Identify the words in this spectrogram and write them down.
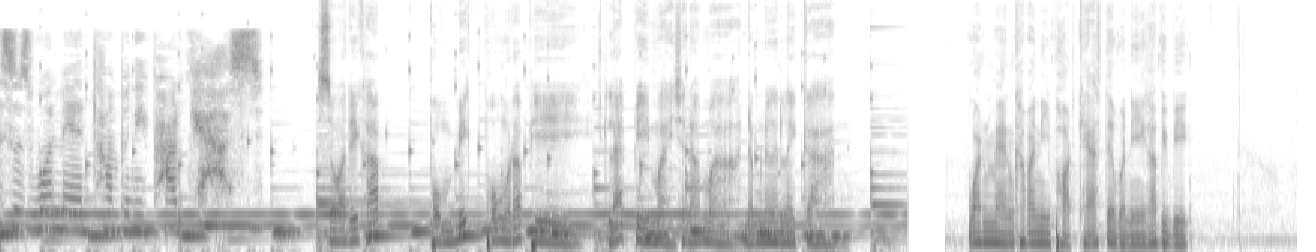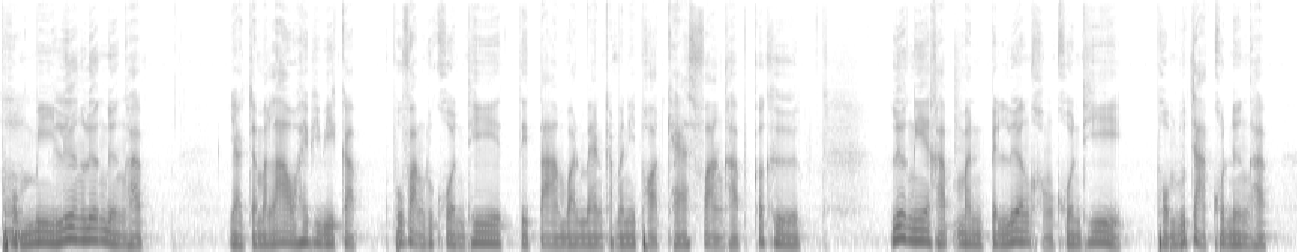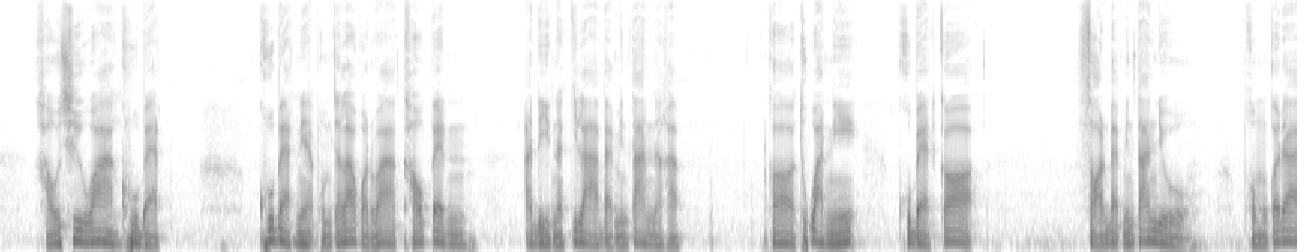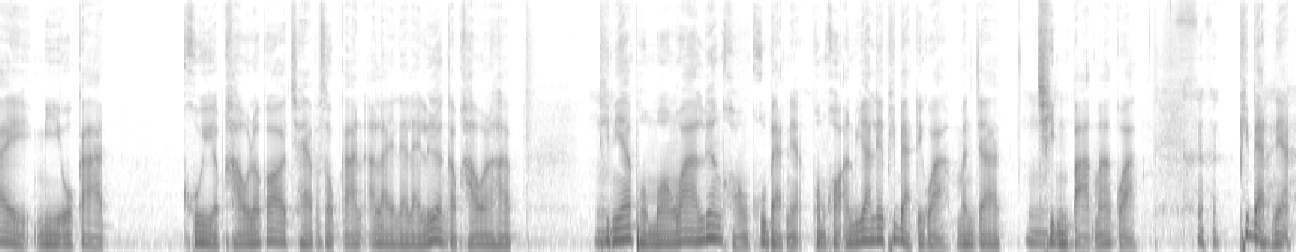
This is One Man Company Podcast. สวัสดีครับ ผมบิ๊กพงระพี และปีใหม่ชนะมาดำเนินรายการวันแมนค p านีพอดแคสต์ในวันนี้ครับพี่บิ๊ก ผมมีเรื่องเรื่องหนึ่งครับ อยากจะมาเล่าให้พี่บิ๊กกับผู้ฟังทุกคนที่ติดตามวันแมนค p านีพอดแคสต์ฟังครับ ก็คือ เรื่องนี้ครับ มันเป็นเรื่องของคนที่ผมรู้จักคนหนึ่งครับ เขาชื่อว่าครูแบท ครูแบทเนี่ยผมจะเล่าก่อนว่าเขาเป็นอดีตนักกีฬาแบดมินตันนะครับ ก็ทุกวันนี้ครูแบทก็สอนแบดมินตันอยู่ ผมก็ได้มีโอกาสคุยกับเขาแล้วก็แชร์ประสบการณ์อะไรหลาย ๆ เรื่องกับเขานะครับ ทีเนี้ยผมมองว่าเรื่องของครูแบทเนี่ยผมขออนุญาตเรียกพี่แบทดีกว่า มันจะชินปากมากกว่า พี่แบทเนี่ย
